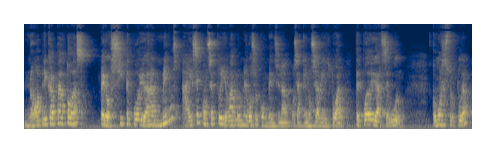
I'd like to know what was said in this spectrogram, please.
no aplica para todas, pero sí te puedo ayudar al menos a ese concepto de llevarlo a un negocio convencional, o sea, que no sea virtual. Te puedo ayudar seguro. ¿Cómo se estructura?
